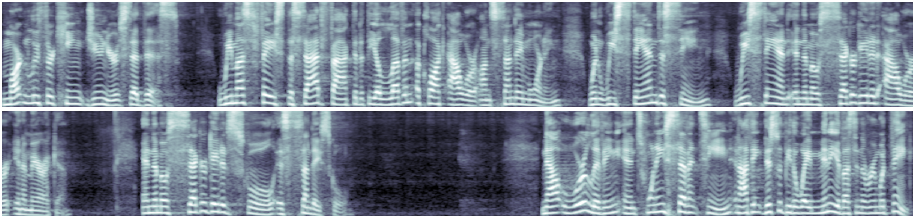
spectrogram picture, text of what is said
Martin Luther King Jr. said this We must face the sad fact that at the 11 o'clock hour on Sunday morning, when we stand to sing, we stand in the most segregated hour in America. And the most segregated school is Sunday school. Now, we're living in 2017, and I think this would be the way many of us in the room would think.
